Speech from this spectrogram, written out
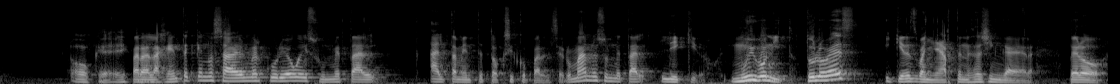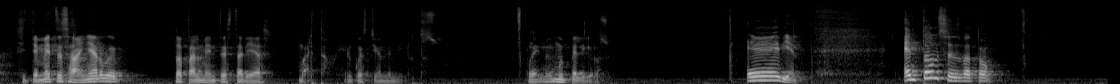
Ok. Para la gente que no sabe, el mercurio, güey, es un metal altamente tóxico para el ser humano, es un metal líquido, güey. Muy bonito. Tú lo ves y quieres bañarte en esa chingadera, pero si te metes a bañar, güey, totalmente estarías muerto, güey, en cuestión de minutos. Bueno. Muy peligroso. Eh, bien. Entonces, vato,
